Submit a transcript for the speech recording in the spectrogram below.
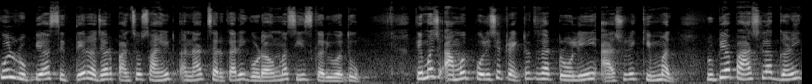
કુલ રૂપિયા સિત્તેર હજાર પાંચસો સાહીઠ અનાજ સરકારી ગોડાઉનમાં સીઝ કર્યું હતું. તેમજ આમોદ પોલીસે ટ્રેક્ટર તથા ટ્રોલીની આશરે કિંમત રૂપિયા પાંચ લાખ ગણી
